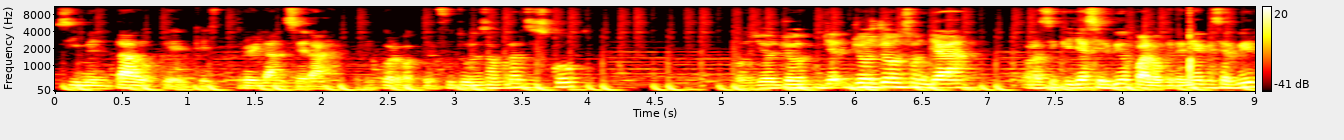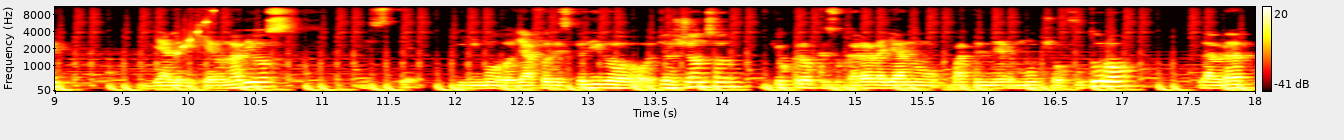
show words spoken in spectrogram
cimentado que, que Trey Lance será el coreback del futuro en San Francisco, pues Josh Johnson ya, ahora sí que ya sirvió para lo que tenía que servir y ya le dijeron adiós. Este, y ni modo, ya fue despedido Josh Johnson. Yo creo que su carrera ya no va a tener mucho futuro. La verdad,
